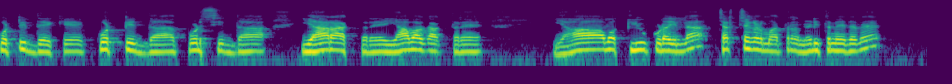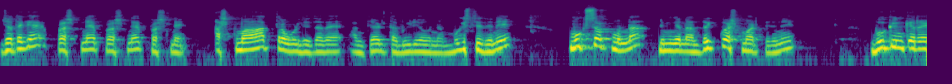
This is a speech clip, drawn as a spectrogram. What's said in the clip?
ಕೊಟ್ಟಿದ್ದೇಕೆ, ಕೊಟ್ಟಿದ್ದ, ಕೊಡಿಸಿದ್ದ ಯಾರಾಗ್ತಾರೆ ಯಾವಾಗ ಆಗ್ತಾರೆ ಯಾವ ಕ್ಲೂ ಕೂಡ ಇಲ್ಲ. ಚರ್ಚೆಗಳು ಮಾತ್ರ ನಡೀತಾನೆ ಇದ್ದಾವೆ ಜೊತೆಗೆ ಪ್ರಶ್ನೆ ಪ್ರಶ್ನೆ ಪ್ರಶ್ನೆ ಅಷ್ಟು ಮಾತ್ರ ಉಳಿದಿದ್ದಾವೆ ಅಂತ ಹೇಳ್ತಾ ವಿಡಿಯೋವನ್ನು ಮುಗಿಸ್ತಿದ್ದೀನಿ. ಮುಗಿಸೋಕೆ ಮುನ್ನ ನಿಮಗೆ ನಾನು ರಿಕ್ವೆಸ್ಟ್ ಮಾಡ್ತಿದ್ದೀನಿ. ಬುಕಿಂಗ್ ಕೆರೆ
